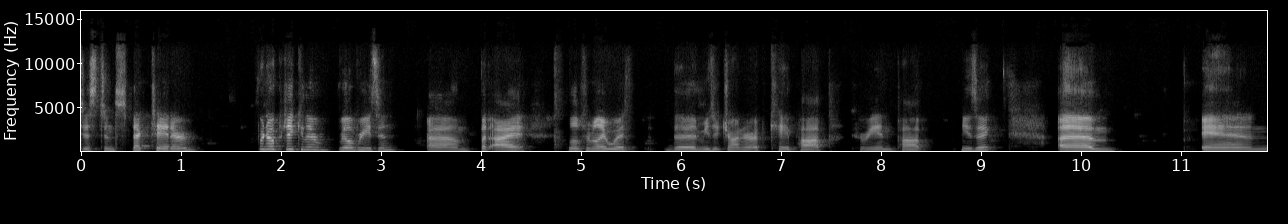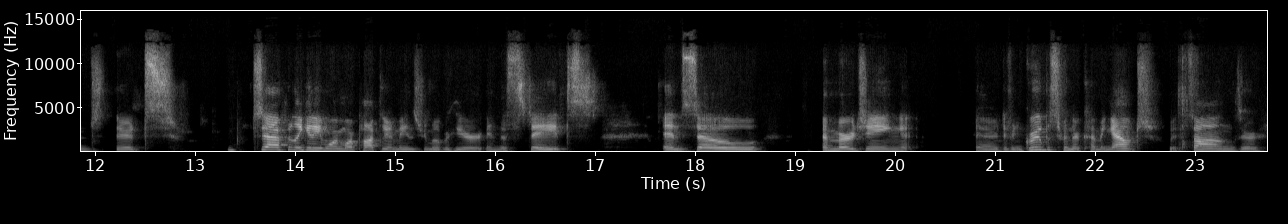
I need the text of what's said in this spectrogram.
distant spectator for no particular real reason. Um, but I a little familiar with the music genre of K-pop, Korean pop music. Um, and it's definitely getting more and more popular and mainstream over here in the states and so emerging uh, different groups when they're coming out with songs or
